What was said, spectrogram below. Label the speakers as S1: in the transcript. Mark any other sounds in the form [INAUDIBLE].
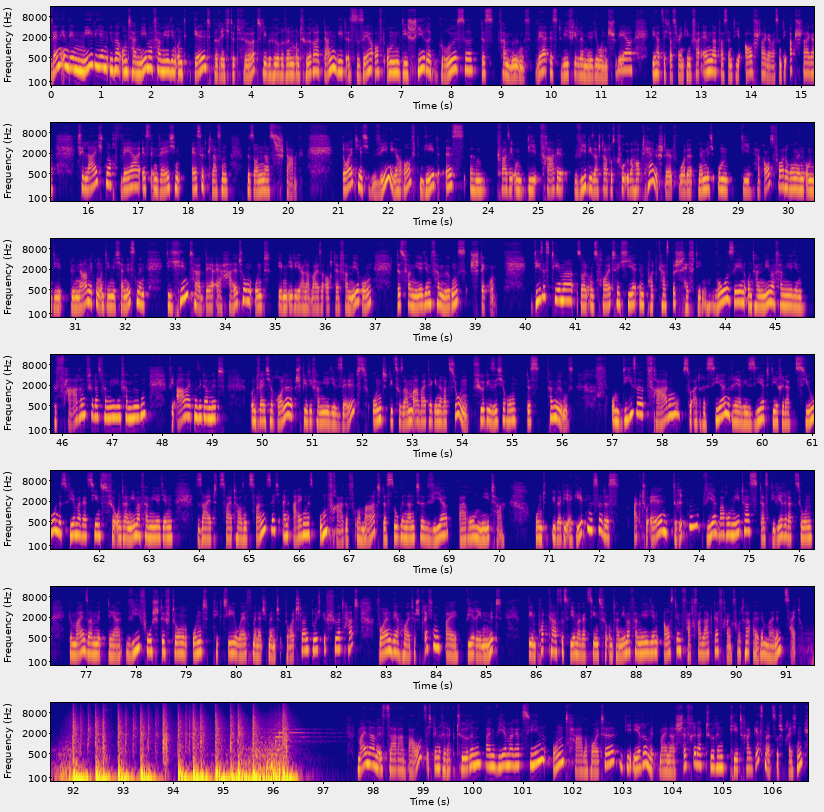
S1: Wenn in den Medien über Unternehmerfamilien und Geld berichtet wird, liebe Hörerinnen und Hörer, dann geht es sehr oft um die schiere Größe des Vermögens. Wer ist wie viele Millionen schwer? Wie hat sich das Ranking verändert? Was sind die Aufsteiger? Was sind die Absteiger? Vielleicht noch, wer ist in welchen Assetklassen besonders stark? Deutlich weniger oft geht es ähm, quasi um die Frage, wie dieser Status quo überhaupt hergestellt wurde, nämlich um die Herausforderungen, um die Dynamiken und die Mechanismen, die hinter der Erhaltung und eben idealerweise auch der Vermehrung des Familienvermögens stecken. Dieses Thema soll uns heute hier im Podcast beschäftigen. Wo sehen Unternehmerfamilien Gefahren für das Familienvermögen? Wie arbeiten sie damit? Und welche Rolle spielt die Familie selbst und die Zusammenarbeit der Generationen für die Sicherung des Vermögens? Um diese Fragen zu adressieren, realisiert die Redaktion des Wir-Magazins für Unternehmerfamilien seit 2020 ein eigenes Umfrageformat, das sogenannte Wir-Barometer. Und über die Ergebnisse des aktuellen dritten Wir-Barometers, das die Wir-Redaktion gemeinsam mit der WIFO Stiftung und Pictet Wealth Management Deutschland durchgeführt hat, wollen wir heute sprechen bei Wir reden mit, dem Podcast des Wir-Magazins für Unternehmerfamilien aus dem Fachverlag der Frankfurter Allgemeinen Zeitung. Mein Name ist Sarah Bautz. Ich bin Redakteurin beim Wir Magazin und habe heute die Ehre, mit meiner Chefredakteurin Petra Gessner zu sprechen,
